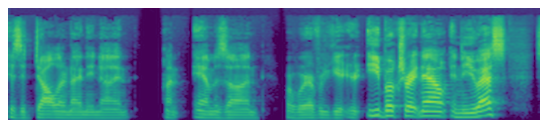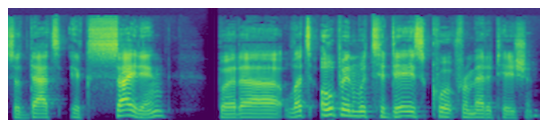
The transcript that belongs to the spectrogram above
is $1.99 on Amazon or wherever you get your ebooks right now in the US. So that's exciting. But uh, let's open with today's quote from meditation.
